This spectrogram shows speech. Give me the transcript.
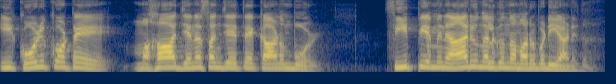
ഈ കോഴിക്കോട്ടെ മഹാജനസഞ്ചയത്തെ കാണുമ്പോൾ സി പി എമ്മിന് ആരു നൽകുന്ന മറുപടിയാണിത്?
